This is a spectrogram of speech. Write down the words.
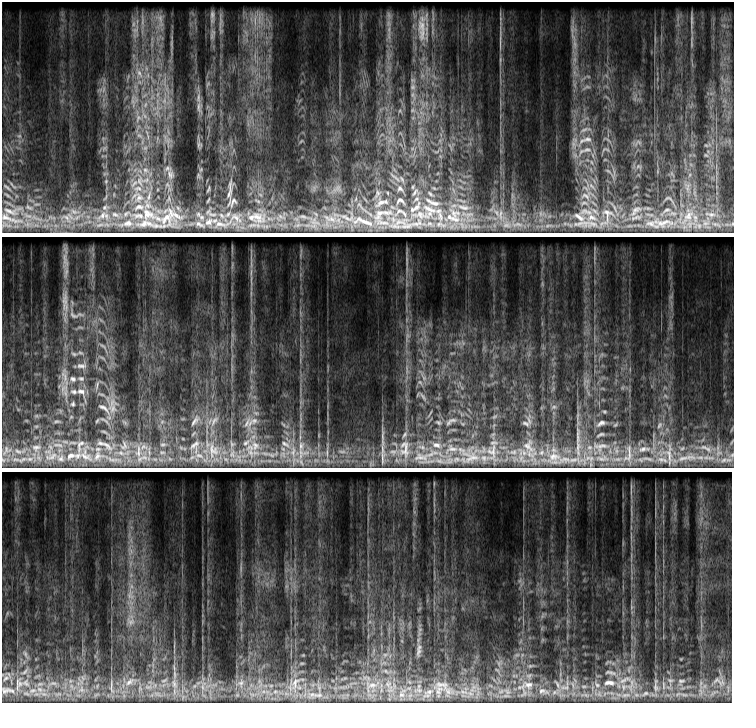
Да. Я Вы сейчас все, кто снимает? Или нет? Ну, у кого два, ты сейчас не играем. Еще нельзя. Окей, пожали руки, начали играть. Я чувствую, начинать вообще полный Я вообще ничего не сказала. Я сказала, потому что увидела, что давайте играть.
